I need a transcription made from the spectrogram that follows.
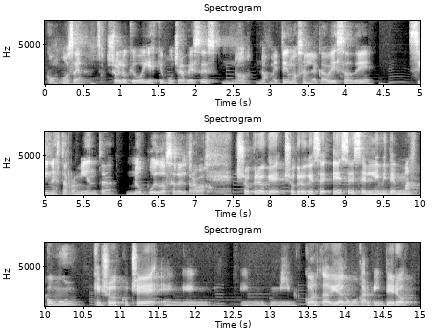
con- o sea, yo lo que voy es que muchas veces nos, metemos en la cabeza de sin esta herramienta no puedo hacer el trabajo. Yo creo que, yo creo que ese, es el límite más común que yo escuché en mi corta vida como carpintero.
